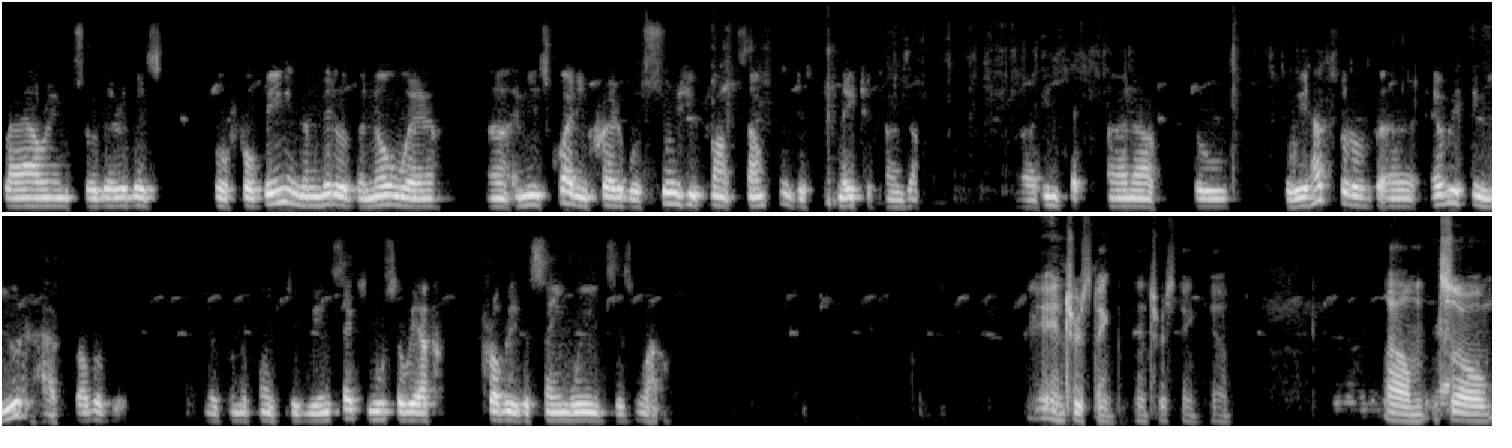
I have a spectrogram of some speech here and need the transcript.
flowering. So there, there is for, for being in the middle of the nowhere. Uh, I mean, it's quite incredible. As soon as you plant something, just nature turns up. Uh, insects turn up. So, so we have sort of uh, everything you'd have probably you know, from the point of view insects, and also we have probably the same weeds as well. Interesting. Interesting. Yeah. Um, so,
